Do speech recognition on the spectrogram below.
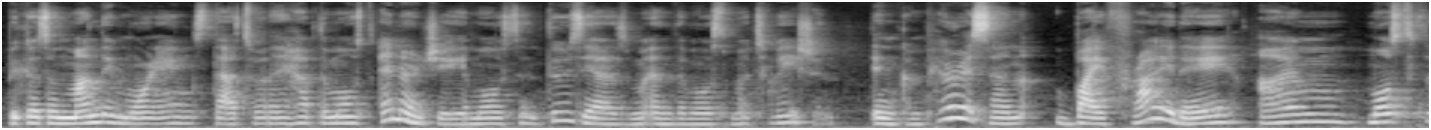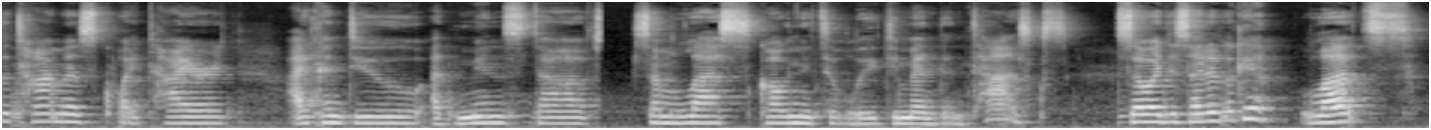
Because on Monday mornings, that's when I have the most energy, the most enthusiasm, and the most motivation. In comparison, by Friday, I'm most of the time is quite tired. I can do admin stuff, some less cognitively demanding tasks. So I decided, okay, let's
